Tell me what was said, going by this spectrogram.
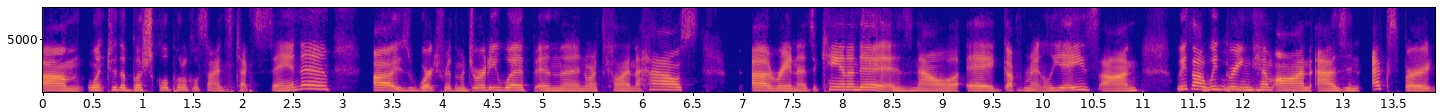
um, went to the Bush School of Political Science, Texas A&M. Uh, he's worked for the Majority Whip in the North Carolina House. Uh, ran as a candidate is now a government liaison. We thought Ooh. we'd bring him on as an expert,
